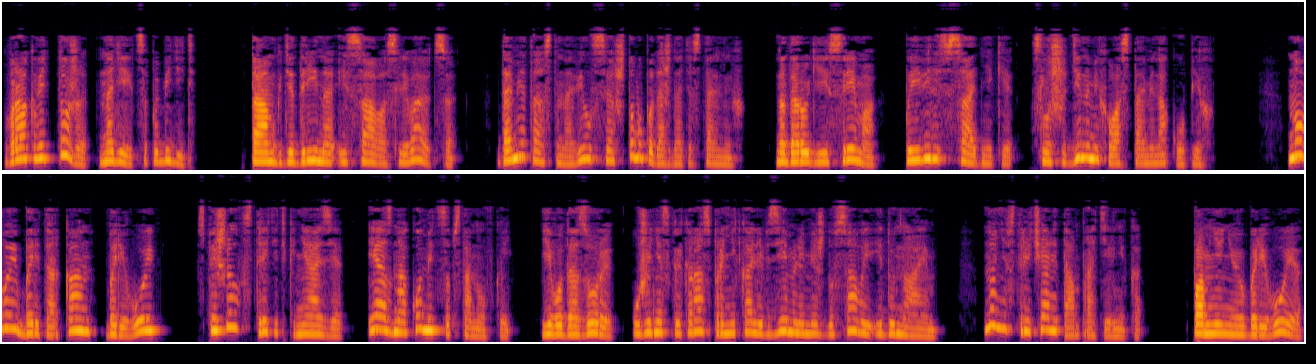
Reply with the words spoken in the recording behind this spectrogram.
Враг ведь тоже надеется победить. Там, где Дрина и Сава сливаются, Домета остановился, чтобы подождать остальных. На дороге из Срема появились всадники с лошадиными хвостами на копьях. Новый Баритаркан, Боревой, спешил встретить князя и ознакомить с обстановкой. Его дозоры уже несколько раз проникали в земли между Савой и Дунаем, но не встречали там противника. По мнению Боревоя,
